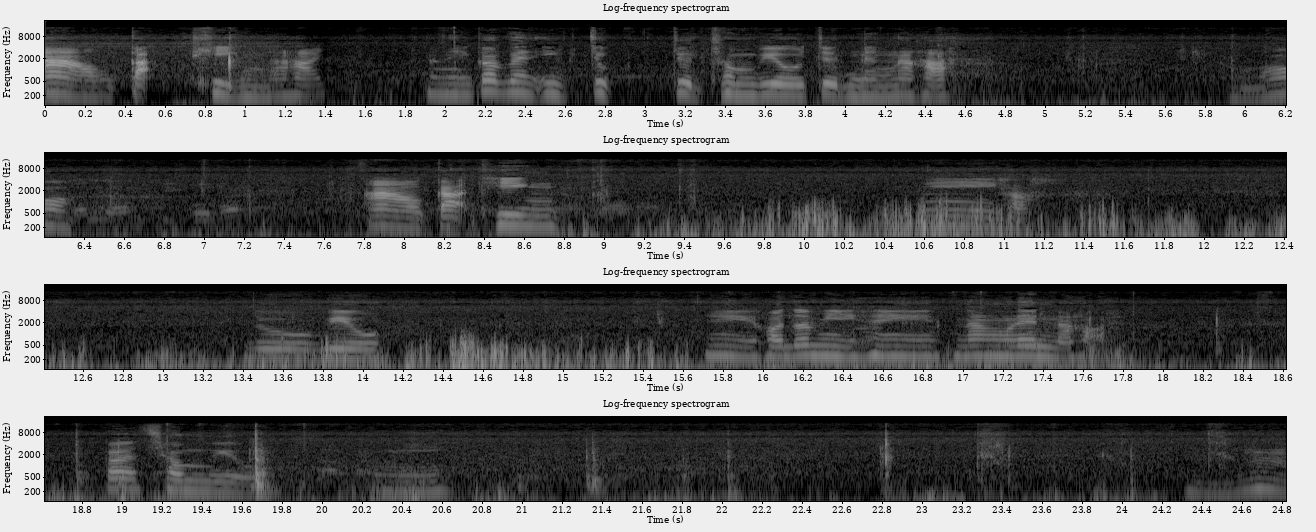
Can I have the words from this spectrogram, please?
อ่าวกะทิงนะคะ อันนี้ก็เป็นอีกจุดจุดชมวิวจุดหนึ่งนะคะอ๋ออ่าวกะทิง นี่ค่ะ ดูวิว นี่เขาจะมีให้นั่งเล่นนะคะ ก็ชมวิวตรงนี้อืม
